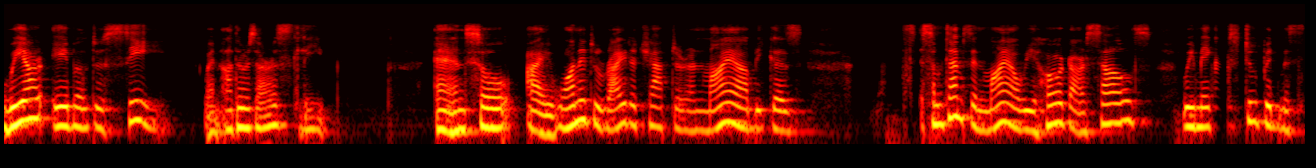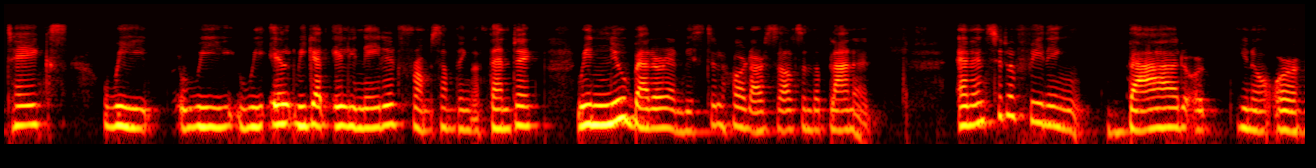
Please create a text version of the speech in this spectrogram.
We are able to see when others are asleep. And so I wanted to write a chapter on Maya because sometimes in Maya we hurt ourselves, we make stupid mistakes we we we we get alienated from something authentic we knew better and we still hurt ourselves and the planet and instead of feeling bad or you know or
